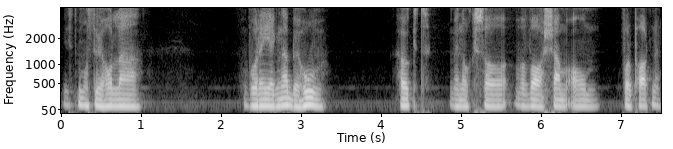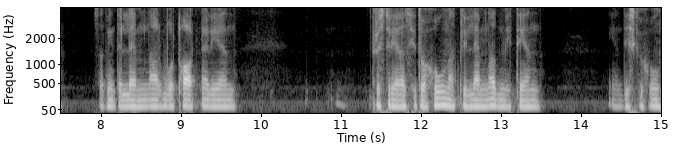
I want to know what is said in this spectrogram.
Visst måste vi hålla våra egna behov högt. Men också vara varsam om vår partner. Så att vi inte lämnar vår partner i en frustrerad situation. Att bli lämnad mitt i en, i en diskussion.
